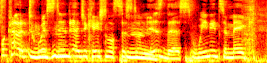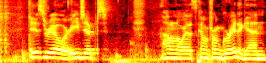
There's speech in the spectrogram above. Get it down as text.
What kind of twisted educational system is this? We need to make Israel or Egypt. I don't know where that's coming from. Great again.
